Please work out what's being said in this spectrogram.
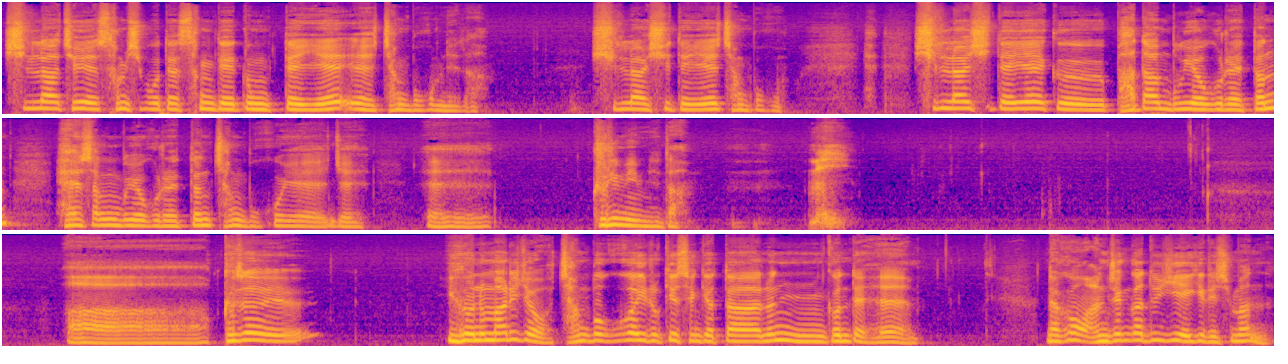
신라 제35대 상대동 때의 장보고입니다. 신라 시대의 장보고. 신라 시대에 그 바다 무역을 했던 해상 무역을 했던 장보고의 이제 에, 그림입니다. 아, 그래서 이거는 말이죠. 장보고가 이렇게 생겼다는 건데 내가 언젠가도 이 얘기를 했지만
